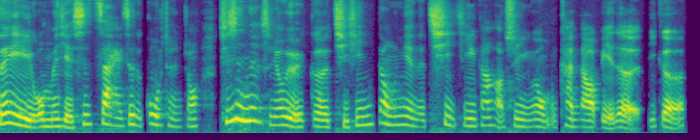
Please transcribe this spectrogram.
所以我们也是在这个过程中，其实那时候有一个起心动念的契机，刚好是因为我们看到别的一个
